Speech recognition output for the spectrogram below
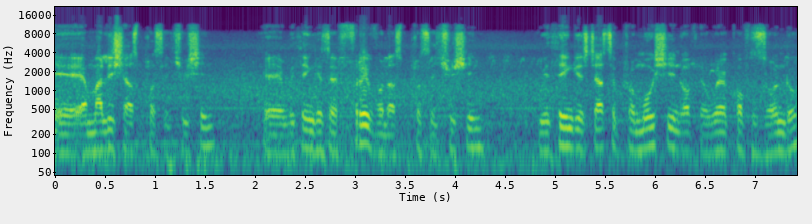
a, malicious prosecution. Uh, we think it's a frivolous prosecution. We think it's just a promotion of the work of Zondo,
